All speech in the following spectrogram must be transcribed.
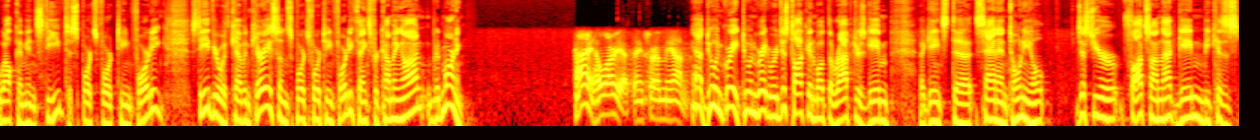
welcome in Steve to Sports 1440. Steve, you're with Kevin Karius on Sports 1440. Thanks for coming on. Good morning. Hi, how are you? Thanks for having me on. Yeah, doing great, doing great. We are just talking about the Raptors game against uh, San Antonio. Just your thoughts on that game because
